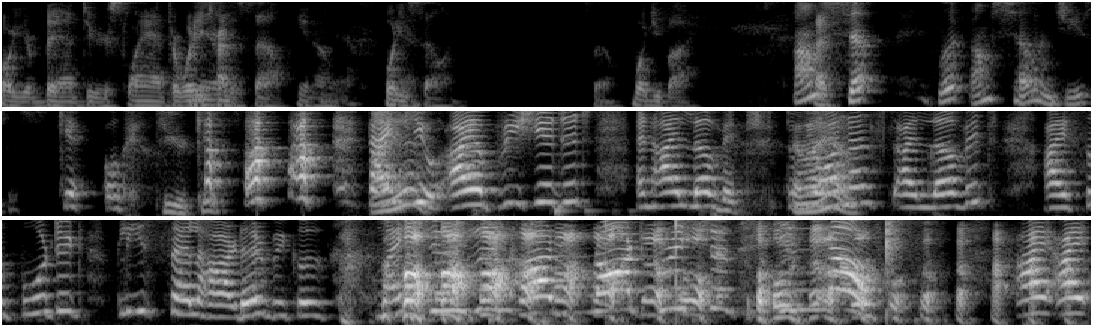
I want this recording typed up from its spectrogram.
or your bent or your slant or what are you trying to sell? You know, Yeah. what are you selling? So, what'd you buy? I'm I- se- look, I'm selling Jesus Okay, okay. to your kids. Thank am. you. I appreciate it and I love it. To And be I am. honest, I love it. I support it. Please sell harder because my children are not Christian Oh, enough. I, I,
